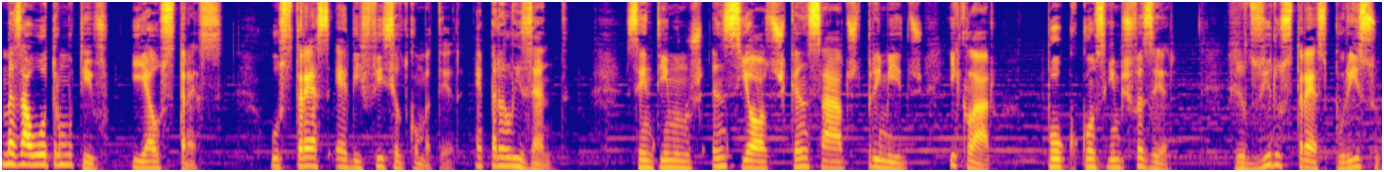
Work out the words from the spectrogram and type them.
Mas há outro motivo, e é o stress. O stress é difícil de combater, é paralisante sentimos-nos ansiosos, cansados, deprimidos e, claro, pouco conseguimos fazer. Reduzir o stress, por isso,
